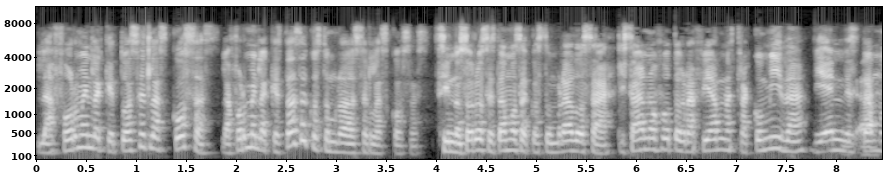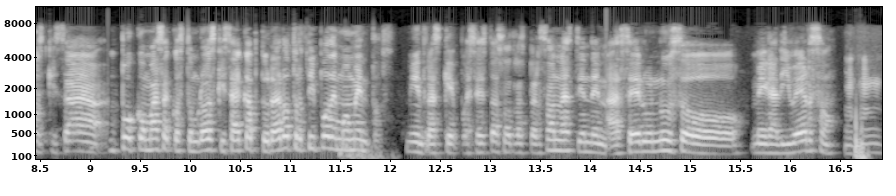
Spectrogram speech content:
la forma en la que tú haces las cosas, la forma en la que estás acostumbrado a hacer las cosas. Si nosotros estamos acostumbrados a quizá no fotografiar nuestra comida, bien estamos quizá un poco más acostumbrados quizá a capturar otro tipo de momentos, mientras que pues estas otras personas tienden a hacer un uso megadiverso de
